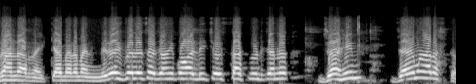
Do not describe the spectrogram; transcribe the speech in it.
राहणार नाही. कॅमेरामॅन निलेश बेलेचा जॉनी पवार डी चोवीस तास मिनिट चॅनल. जय हिंद जय महाराष्ट्र.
